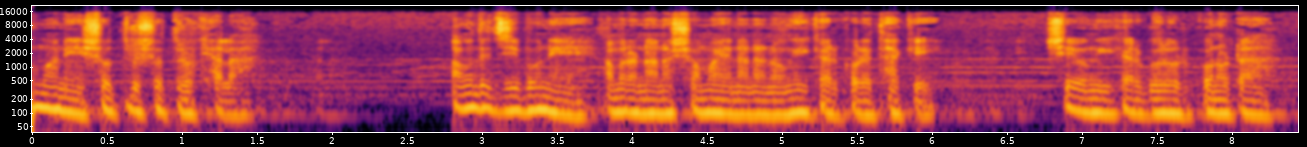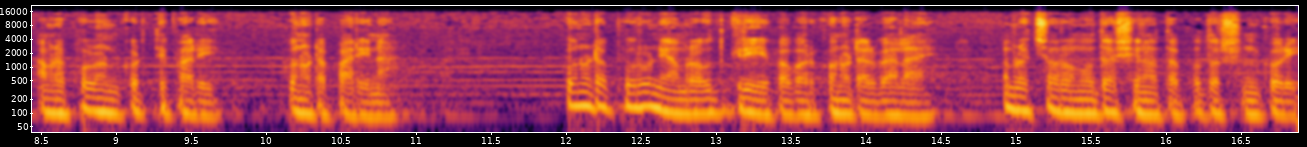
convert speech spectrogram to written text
মানে শত্রু শত্রু খেলা। আমাদের জীবনে আমরা নানা সময়ে নানান অঙ্গীকার করে থাকি। সেই অঙ্গীকারগুলোর কোনোটা আমরা পূরণ করতে পারি, কোনোটা পারি না। কোনোটা পূরণে আমরা উদ্গ্রীব আবার কোনোটার বেলায় আমরা চরম উদাসীনতা প্রদর্শন করি।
